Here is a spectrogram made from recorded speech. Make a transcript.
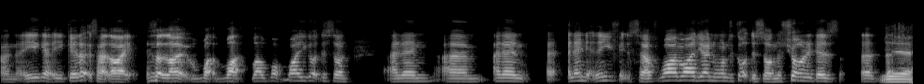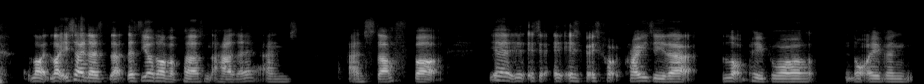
and you get you get looks at like like what what what why you got this on and then um and then and then, and then you think to yourself why am I the only one who's got this on surely there's uh, yeah like like you say there's there's the odd other person that has it and and stuff but yeah, it's, it's, it's quite crazy that a lot of people are not even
